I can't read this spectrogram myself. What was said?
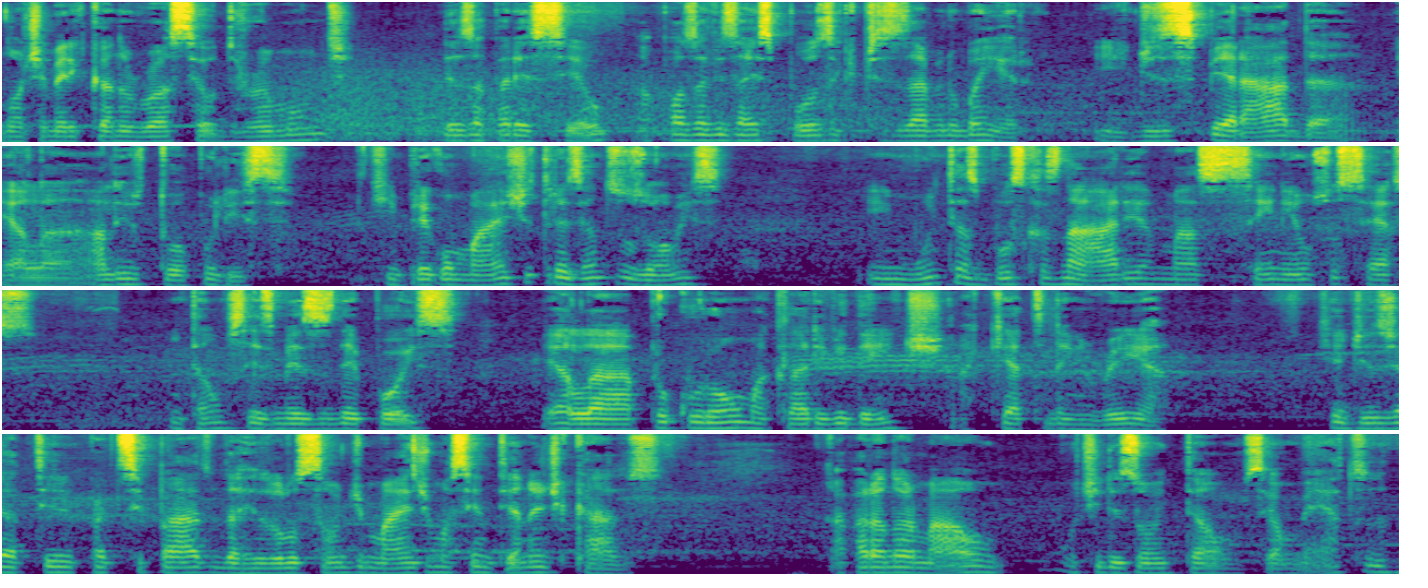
O norte-americano Russell Drummond desapareceu após avisar a esposa que precisava ir no banheiro. E, desesperada, ela alertou a polícia, que empregou mais de 300 homens em muitas buscas na área, mas sem nenhum sucesso. Então, seis meses depois, ela procurou uma clarividente, a Kathleen Rea, que diz já ter participado da resolução de mais de uma centena de casos. A paranormal utilizou então seu método,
